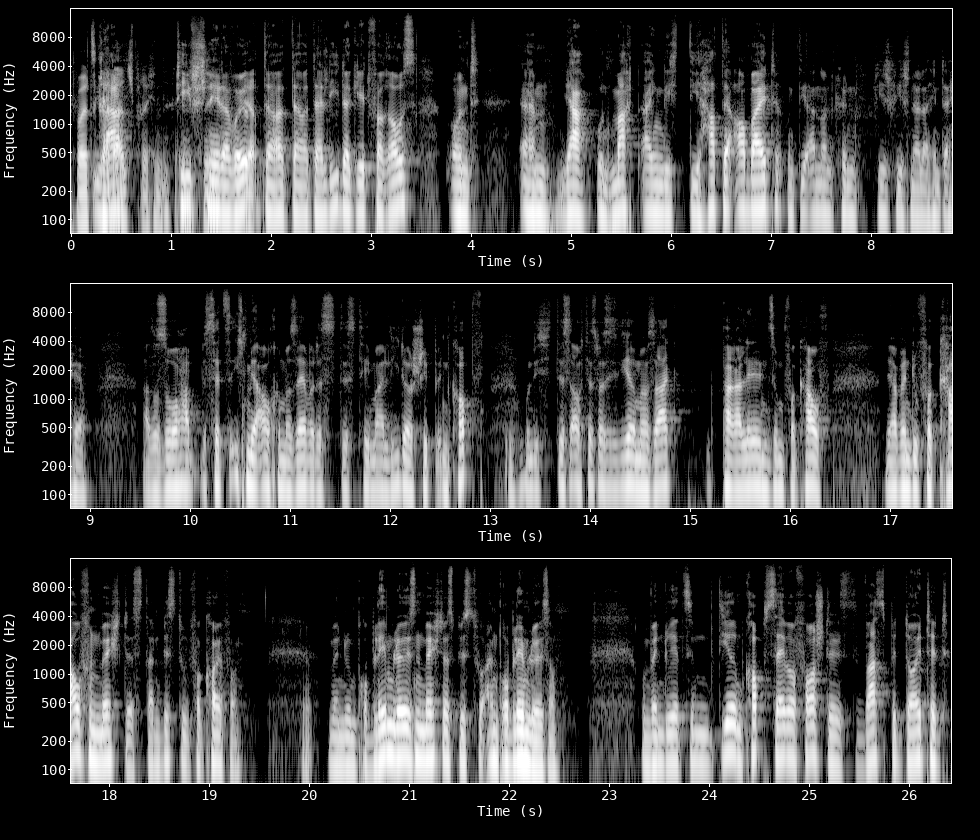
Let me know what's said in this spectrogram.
ich wollte es gerade ja, ansprechen. Tiefschnee, der, ja. der, der, der Leader geht voraus und ähm, ja, und macht eigentlich die harte Arbeit und die anderen können viel, viel schneller hinterher. Also so setze ich mir auch immer selber das, das Thema Leadership in den Kopf. Mhm. Und ich, das ist auch das, was ich dir immer sage, Parallelen zum Verkauf. Ja, wenn du verkaufen möchtest, dann bist du Verkäufer. Ja. Wenn du ein Problem lösen möchtest, bist du ein Problemlöser. Und wenn du jetzt in, dir im Kopf selber vorstellst, was bedeutet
